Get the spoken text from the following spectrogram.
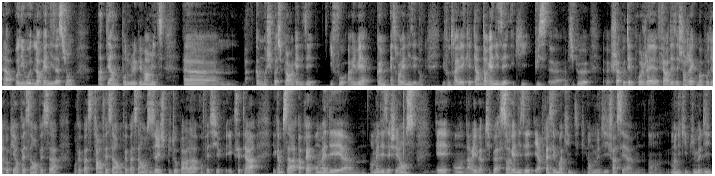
Alors, au niveau de l'organisation interne pour WP Marmite, euh, bah, comme moi je suis pas super organisé, il faut arriver à quand même être organisé. Donc il faut travailler avec quelqu'un d'organisé et qui puisse un petit peu chapeauter le projet, faire des échanges avec moi pour dire ok on fait ça, on fait ça, on fait pas fait ça, on fait pas ça, on se dirige plutôt par là, on fait ci, etc. Et comme ça, après on met des échéances et on arrive un petit peu à s'organiser. Et après c'est moi qui on me dit enfin c'est euh, mon équipe qui me dit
